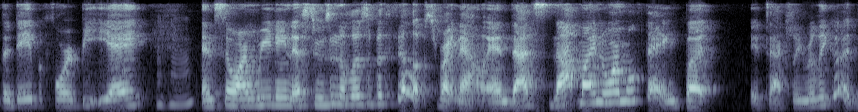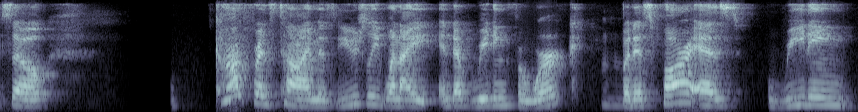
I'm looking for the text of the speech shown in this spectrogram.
the day before BEA. hmm And so I'm reading a Susan Elizabeth Phillips right now. And that's not my normal thing, but it's actually really good. So conference time is usually when I end up reading for work. hmm But as far as reading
